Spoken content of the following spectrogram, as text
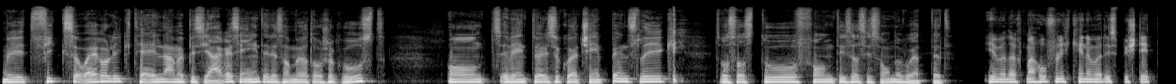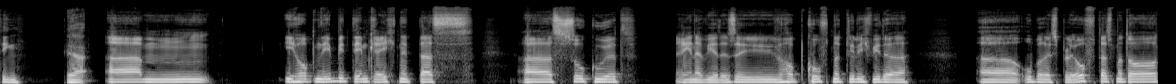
mit fixer Euroleague-Teilnahme bis Jahresende, das haben wir ja da schon gewusst, und eventuell sogar Champions League. Was hast du von dieser Saison erwartet? Ich habe mir gedacht, hoffentlich können wir das bestätigen. Ja. Ähm, ich habe nicht mit dem gerechnet, dass äh, so gut rennen wird. Also ich habe gehofft natürlich wieder äh, oberes Playoff, dass wir da,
